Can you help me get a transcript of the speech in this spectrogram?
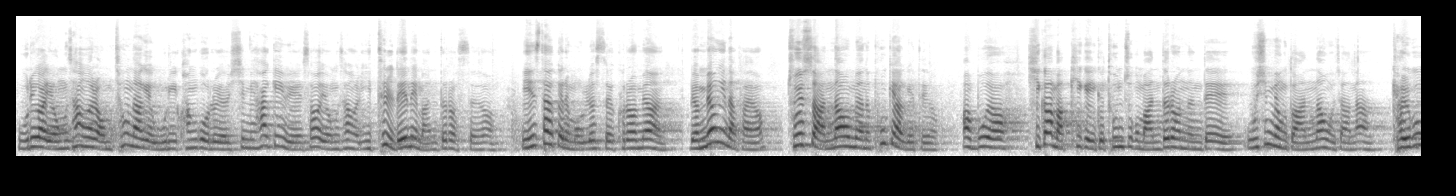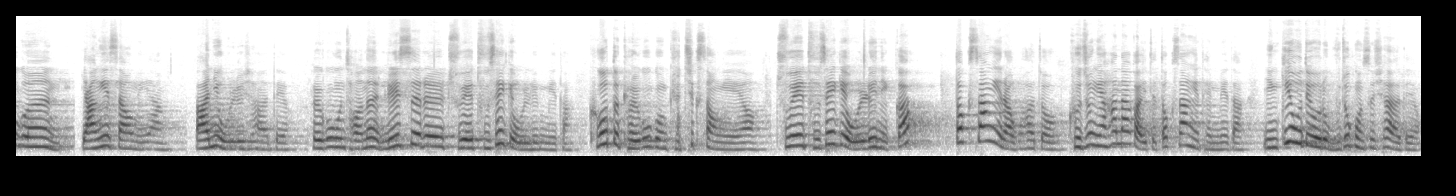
우리가 영상을 엄청나게 우리 광고를 열심히 하기 위해서 영상을 이틀 내내 만들었어요. 인스타그램 올렸어요. 그러면 몇 명이나 봐요? 조회수 안 나오면 포기하게 돼요. 아 뭐야 기가 막히게 이거 돈 주고 만들었는데 50명도 안 나오잖아. 결국은 양의 싸움이 양. 많이 올리셔야 돼요. 결국은 저는 릴스를 주에 두세 개 올립니다. 그것도 결국은 규칙성이에요. 주에 두세 개 올리니까 떡상이라고 하죠. 그 중에 하나가 이제 떡상이 됩니다. 인기 오디오를 무조건 쓰셔야 돼요.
